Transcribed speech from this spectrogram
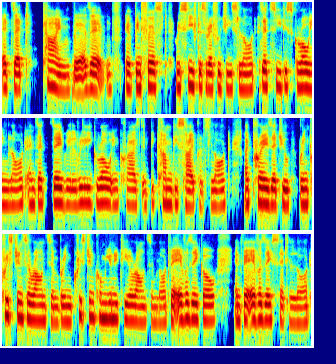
at that time where they have been first received as refugees, Lord. That seed is growing, Lord, and that they will really grow in Christ and become disciples, Lord. I pray that you bring Christians around them, bring Christian community around them, Lord, wherever they go and wherever they settle, Lord.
